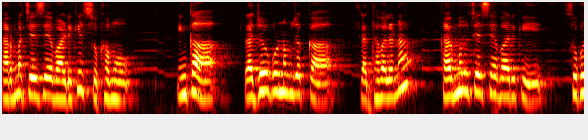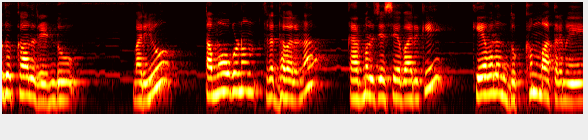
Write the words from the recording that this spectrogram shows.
కర్మ చేసేవాడికి సుఖము. ఇంకా రజోగుణం యొక్క శ్రద్ధ వలన కర్మలు చేసేవారికి సుఖదుఖాలు రెండు. మరియు తమోగుణం శ్రద్ధ వలన కర్మలు చేసేవారికి కేవలం దుఃఖం మాత్రమే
